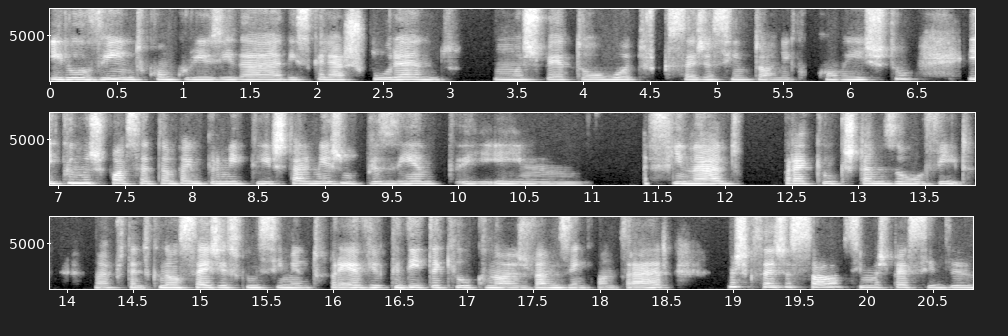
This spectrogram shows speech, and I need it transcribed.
ir ouvindo com curiosidade e se calhar explorando um aspecto ou outro que seja sintónico com isto e que nos possa também permitir estar mesmo presente e, e afinado para aquilo que estamos a ouvir. É? Portanto, que não seja esse conhecimento prévio que dita aquilo que nós vamos encontrar, mas que seja só assim, uma espécie de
